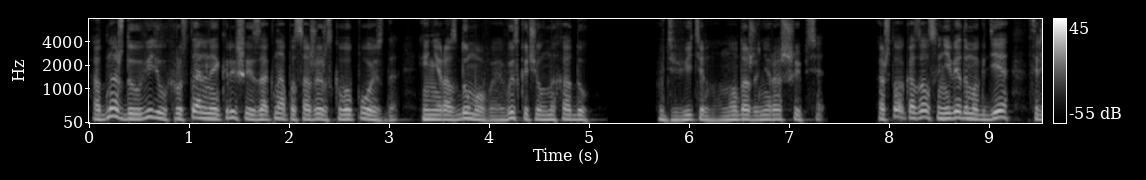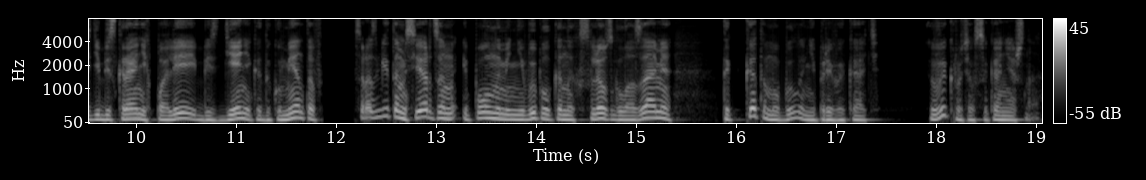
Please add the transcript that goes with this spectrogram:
Однажды увидел хрустальные крыши из окна пассажирского поезда и, не раздумывая, выскочил на ходу. Удивительно, но даже не расшибся. А что оказался неведомо где, среди бескрайних полей, без денег и документов, с разбитым сердцем и полными невыплаканных слез глазами, так к этому было не привыкать. Выкрутился, конечно.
